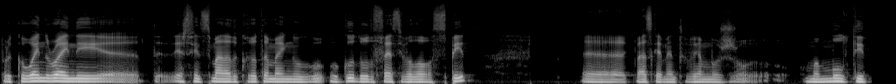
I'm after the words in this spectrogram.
porque o Wayne Rainey eh, este fim de semana decorreu também o, o Goodwood Festival of Speed, eh, que basicamente vemos uma multi,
